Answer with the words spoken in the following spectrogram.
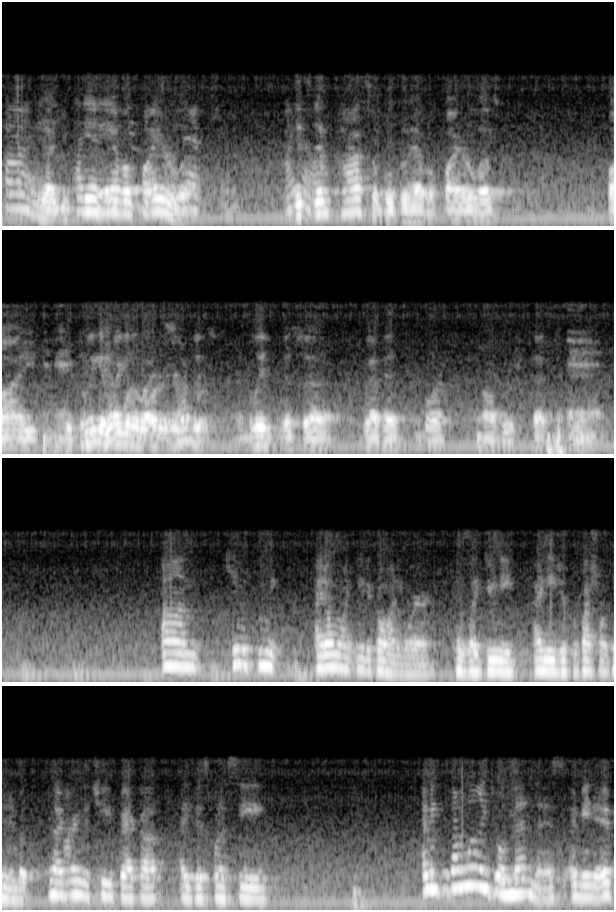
times. Yeah, you I can't gave have a you the fire list. projection. I it's know. impossible to have a fire list by, if Can we you get get one the by order here, December. please? I believe Ms. uh, Webb has the floor, all due respect. Um, can, can we, I don't want you to go anywhere, because I do need, I need your professional opinion, but can I bring the chief back up? I just want to see, I mean, because I'm willing to amend this, I mean, if,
